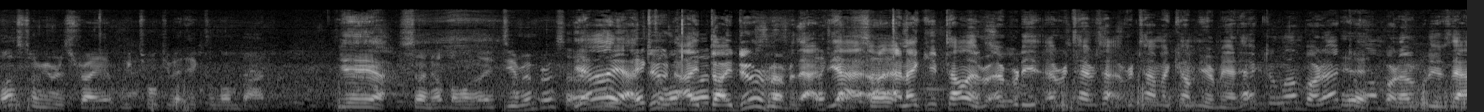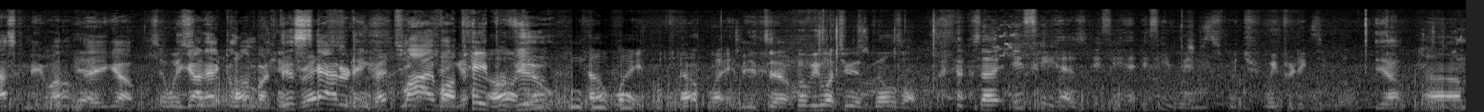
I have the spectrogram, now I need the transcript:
last time you were in Australia, we talked about Hector Lombard. Yeah, yeah. So not long. Do you remember us? Yeah, yeah, dude, I, I do remember that. Okay, yeah, so- and I keep telling everybody every time every time I come here, man, Hector Lombard, Hector Yeah. Lombard. Everybody was asking me. Well, Yeah. there you go. So we we're got Hector Lombard this Saturday, live on pay per view. Oh, can't wait, can't wait. Me too. We'll be watching his bills on. So if he has, if he if he wins, which we predict he will, Yep. um,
